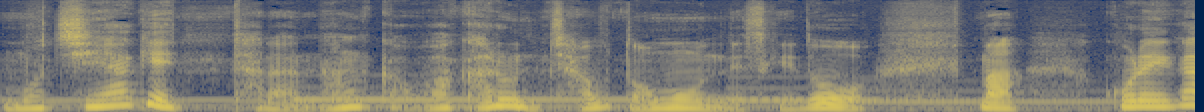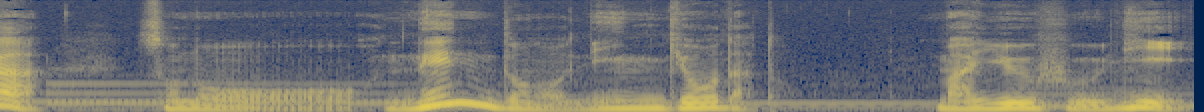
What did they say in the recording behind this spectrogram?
持ち上げたらなんかわかるんちゃうと思うんですけど、まあ、これが、その、粘土の人形だと、まあ、いうふうに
